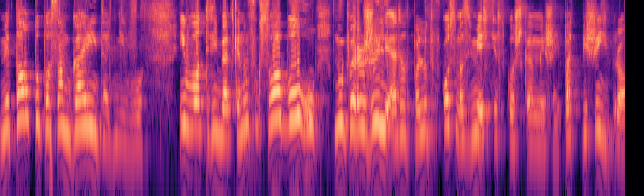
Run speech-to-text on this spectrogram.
металл тупо сам горит от него. И вот, ребятки, ну фу, слава богу, мы пережили этот полет в космос вместе с кошкой Мишей. Подпишись, бро.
